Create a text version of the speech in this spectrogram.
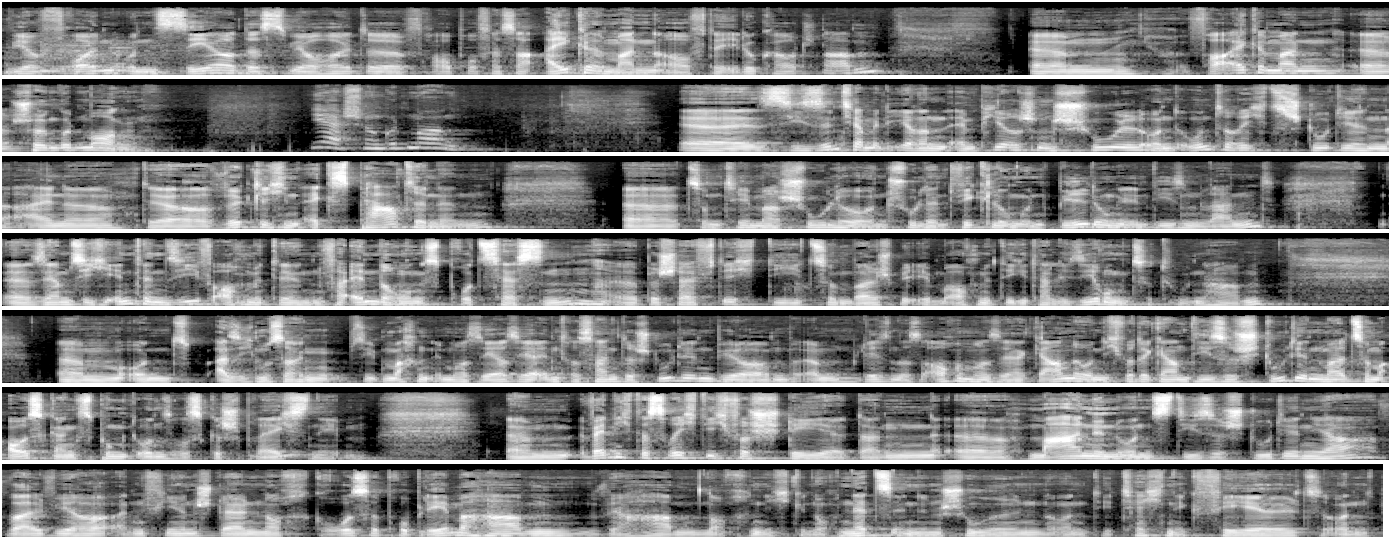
Wir freuen uns sehr, dass wir heute Frau Professor Eickelmann auf der EduCouch haben. Ähm, Frau Eickelmann, äh, schönen guten Morgen. Ja, schönen guten Morgen. Äh, Sie sind ja mit Ihren empirischen Schul- und Unterrichtsstudien eine der wirklichen Expertinnen äh, zum Thema Schule und Schulentwicklung und Bildung in diesem Land. Äh, Sie haben sich intensiv auch mit den Veränderungsprozessen äh, beschäftigt, die zum Beispiel eben auch mit Digitalisierung zu tun haben. Ähm, und also ich muss sagen, Sie machen immer sehr, sehr interessante Studien. Wir ähm, lesen das auch immer sehr gerne und ich würde gerne diese Studien mal zum Ausgangspunkt unseres Gesprächs nehmen. Ähm, wenn ich das richtig verstehe, dann äh, mahnen uns diese Studien ja, weil wir an vielen Stellen noch große Probleme haben. Wir haben noch nicht genug Netz in den Schulen und die Technik fehlt und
